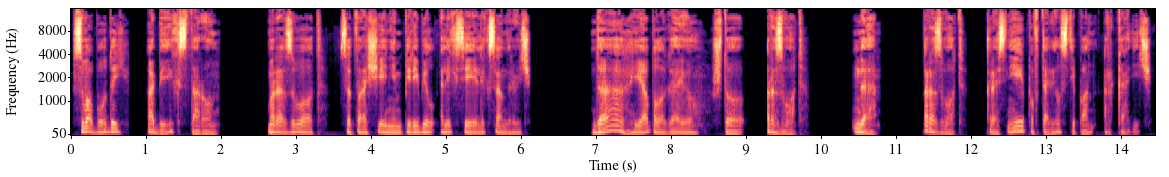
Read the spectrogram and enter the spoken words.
свободой обеих сторон. Развод, с отвращением перебил Алексей Александрович. Да, я полагаю, что развод. Да, развод, краснее повторил Степан Аркадьевич.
